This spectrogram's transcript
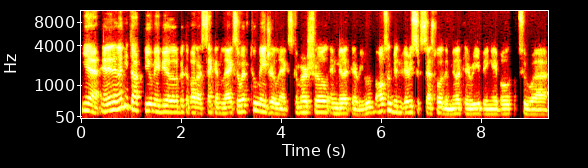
Yeah, and let me talk to you maybe a little bit about our second leg. So we have two major legs, commercial and military. We've also been very successful in the military, being able to uh,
